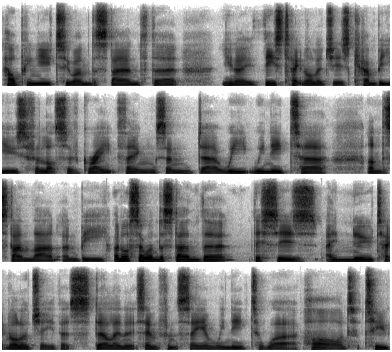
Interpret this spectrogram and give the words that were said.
helping you to understand that you know these technologies can be used for lots of great things, and uh, we we need to understand that and be and also understand that this is a new technology that's still in its infancy and we need to work hard to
